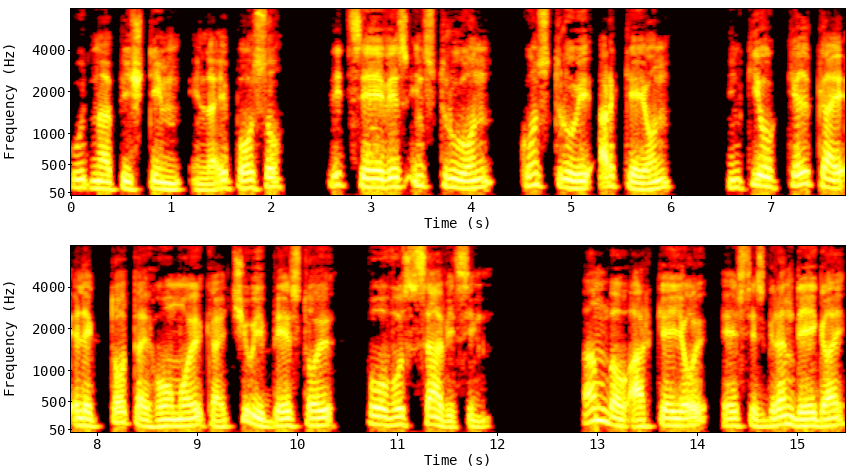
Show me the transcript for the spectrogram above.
Utna pistim in la Eposo, ricevis instruon construi archeon, in cio quelcae electotae homoe cae ciui bestoi povos savisin. Ambau archeioi estis grandegai,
